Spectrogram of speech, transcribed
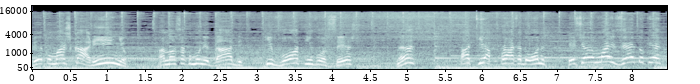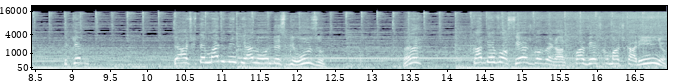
ver com mais carinho a nossa comunidade que vota em vocês né? Aqui a placa do ônibus. Esse é mais velho do que... Do que você acha que tem mais de 20 anos no ônibus desse de uso? Né? Cadê vocês, governantes? Para ver com mais carinho.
